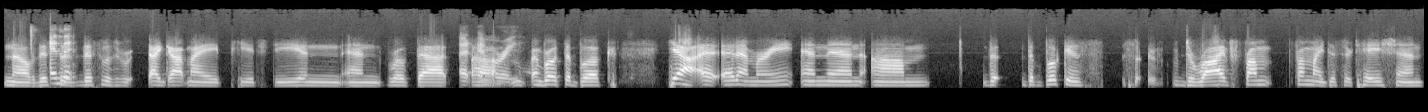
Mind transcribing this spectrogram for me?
No, this the- this was I got my PhD and and wrote that At um, Emory. and wrote the book. Yeah, at, at Emory, and then um, the the book is sort of derived from from my dissertation,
